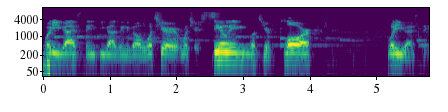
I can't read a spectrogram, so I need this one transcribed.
Where do you guys think you guys are gonna go? What's your what's your ceiling? What's your floor? What do you guys think?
